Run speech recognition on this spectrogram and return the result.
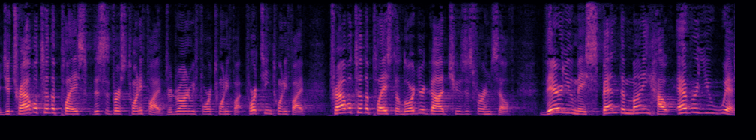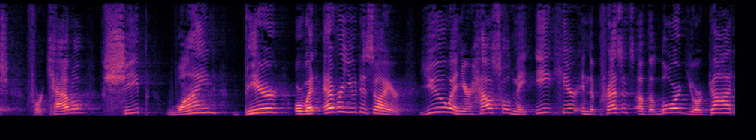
did you travel to the place, this is verse 25, Deuteronomy 4, 25, 14, 25. Travel to the place the Lord your God chooses for himself. There you may spend the money however you wish for cattle, sheep, wine, beer, or whatever you desire. You and your household may eat here in the presence of the Lord your God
